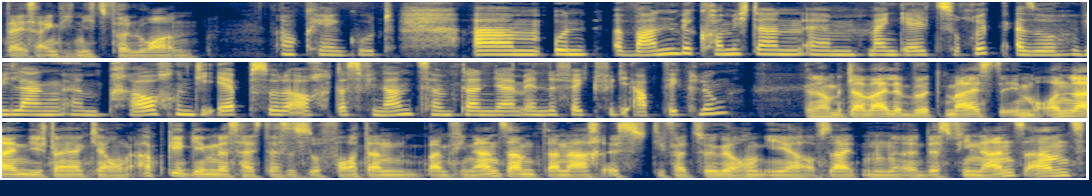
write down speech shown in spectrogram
da ist eigentlich nichts verloren. Okay, gut. Ähm, und wann bekomme ich dann ähm, mein Geld zurück? Also wie lange ähm, brauchen die Apps oder auch das Finanzamt dann ja im Endeffekt für die Abwicklung? Genau, mittlerweile wird meist im Online die Steuererklärung abgegeben. Das heißt, das ist sofort dann beim Finanzamt. Danach ist die Verzögerung eher auf Seiten äh, des Finanzamts.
